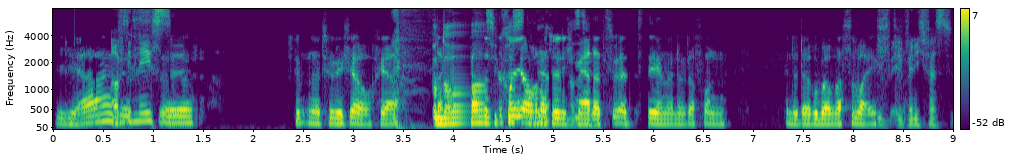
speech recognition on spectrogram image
Ja, auf das, die nächste. Äh, Stimmt natürlich auch, ja. Und da kannst du auch natürlich mehr dazu erzählen, wenn du davon, wenn du darüber was weißt. Wenn ich was,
